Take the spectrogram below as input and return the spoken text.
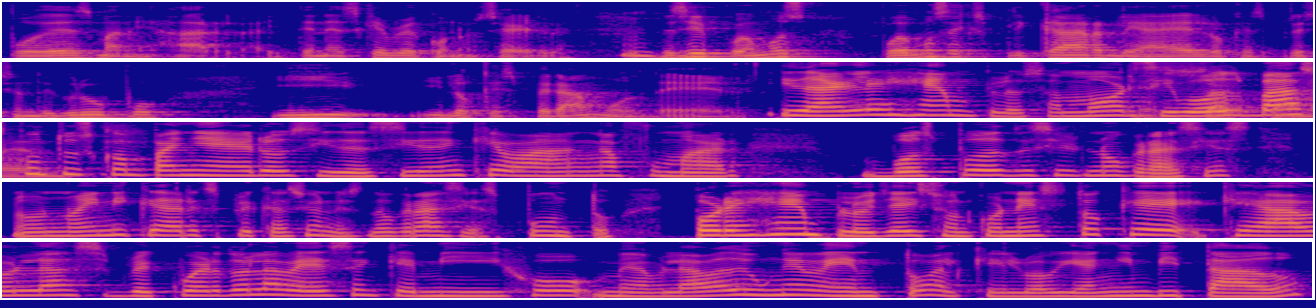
podés manejarla y tenés que reconocerla. Es decir, podemos, podemos explicarle a él lo que es presión de grupo y, y, lo que esperamos de él. Y darle ejemplos, amor. Si vos vas con tus compañeros y deciden que van a fumar, vos podés decir no gracias, no, no hay ni que dar explicaciones, no gracias, punto. Por ejemplo, Jason, con esto que, que hablas, recuerdo la vez en que mi hijo me hablaba de un evento al que lo habían invitado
